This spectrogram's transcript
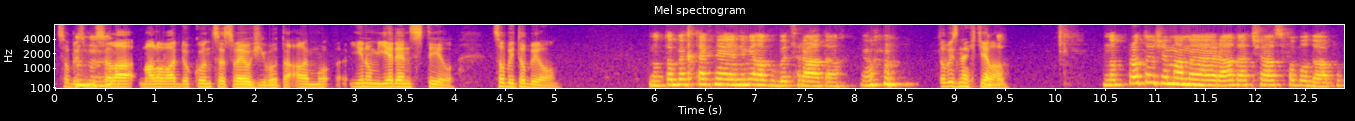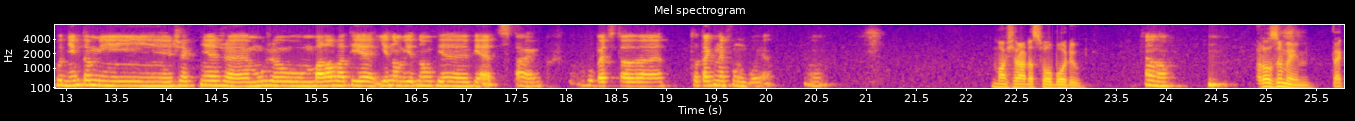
co bys mm-hmm. musela malovat do konce svého života, ale mo, jenom jeden styl, co by to bylo? No to bych tak ne, neměla vůbec ráda. Jo? To bys nechtěla? No, no protože máme ráda čas svobodu a pokud někdo mi řekne, že můžu malovat je, jenom jednou věc, tak vůbec to to tak nefunguje. No. Máš ráda svobodu. Ano. Rozumím. Tak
